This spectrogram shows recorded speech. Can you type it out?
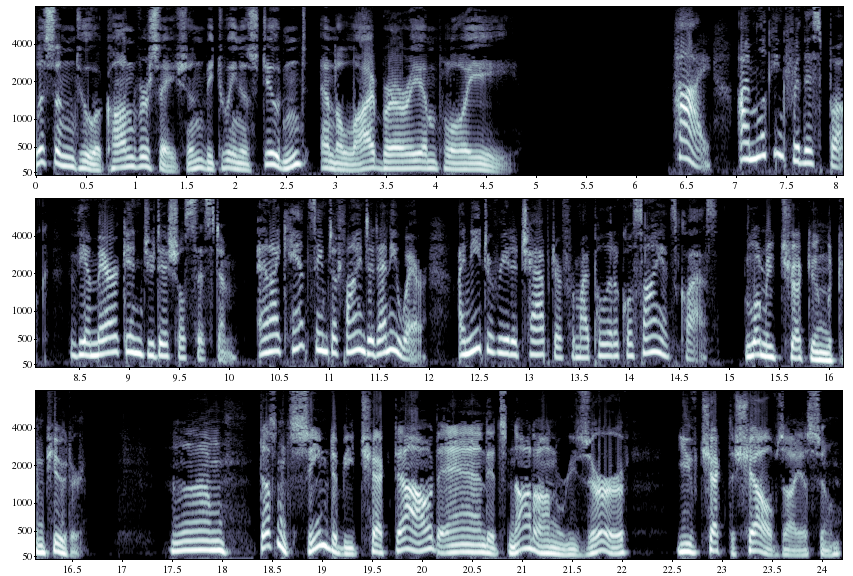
Listen to a conversation between a student and a library employee. Hi, I'm looking for this book, The American Judicial System, and I can't seem to find it anywhere. I need to read a chapter for my political science class. Let me check in the computer. Um, doesn't seem to be checked out, and it's not on reserve. You've checked the shelves, I assume.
